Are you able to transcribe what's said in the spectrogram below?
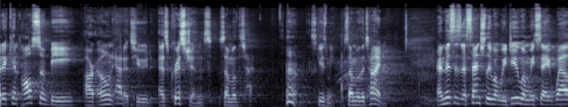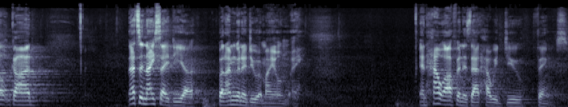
But it can also be our own attitude as Christians some of the time. Excuse me, some of the time. And this is essentially what we do when we say, Well, God, that's a nice idea, but I'm going to do it my own way. And how often is that how we do things?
